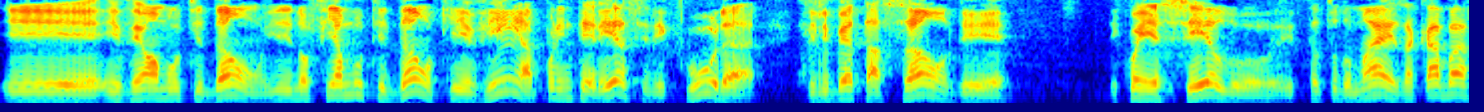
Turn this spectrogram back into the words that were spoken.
e, e vê uma multidão, e no fim a multidão que vinha por interesse de cura, de libertação, de, de conhecê-lo e tudo mais, acaba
